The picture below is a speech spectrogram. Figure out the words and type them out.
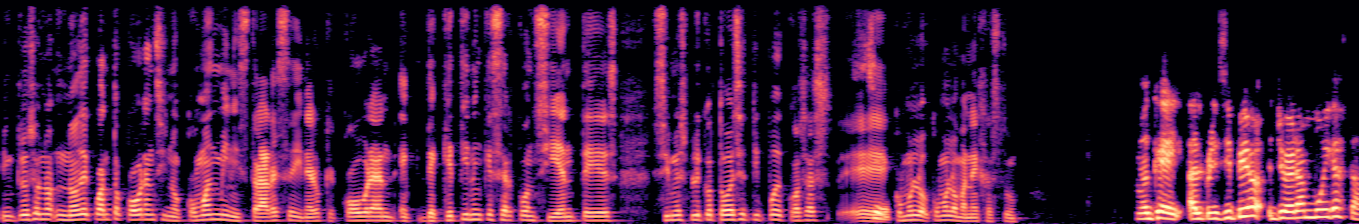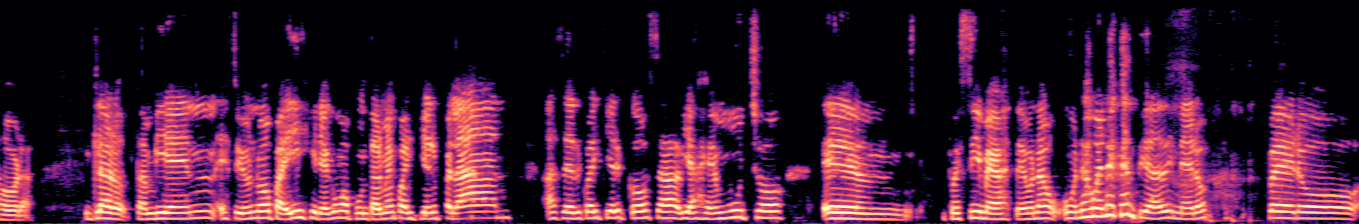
incluso no, no, de cuánto cobran, sino cómo administrar ese dinero que cobran, eh, de qué tienen que ser conscientes. Si me explico todo ese tipo de cosas, eh, ¿cómo, lo, ¿cómo lo manejas tú? Ok, al principio yo era muy gastadora. Y claro, también estoy en un nuevo país, quería como apuntarme a cualquier plan, hacer cualquier cosa, viajé mucho. Em, pues sí, me gasté una, una buena cantidad de dinero, pero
